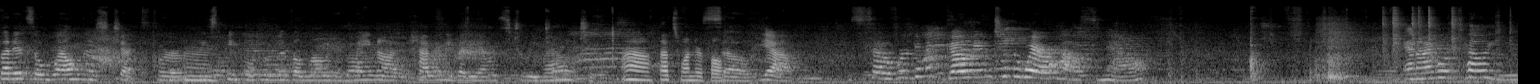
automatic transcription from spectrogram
but it's a wellness check for Mm. these people who live alone and may not have anybody else to reach out to. Oh, that's wonderful. So, yeah. So we're going to go into the warehouse now. And I will tell you,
